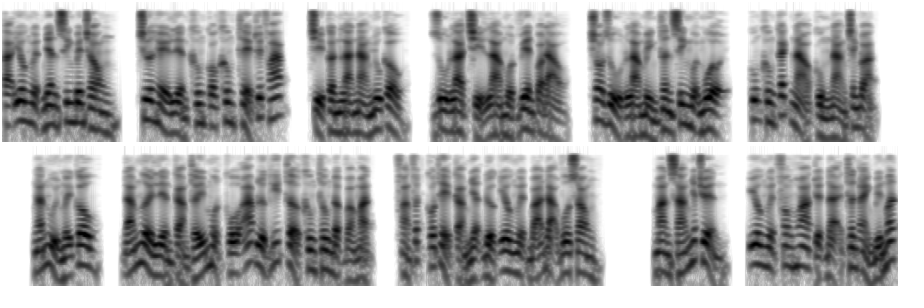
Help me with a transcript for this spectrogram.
Tại yêu nguyệt nhân sinh bên trong, chưa hề liền không có không thể thuyết pháp, chỉ cần là nàng nhu cầu, dù là chỉ là một viên quả đào, cho dù là mình thân sinh muội muội cũng không cách nào cùng nàng tranh đoạt. Ngắn ngủi mấy câu, đám người liền cảm thấy một cô áp lực hít thở không thông đập vào mặt, phảng phất có thể cảm nhận được yêu nguyệt bá đạo vô song. Màn sáng nhất chuyển, yêu nguyệt phong hoa tuyệt đại thân ảnh biến mất,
